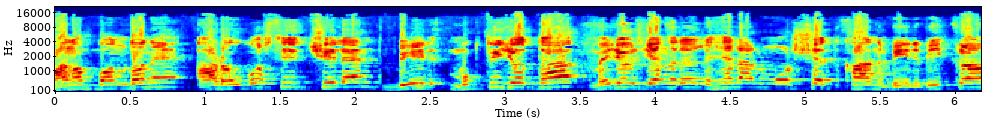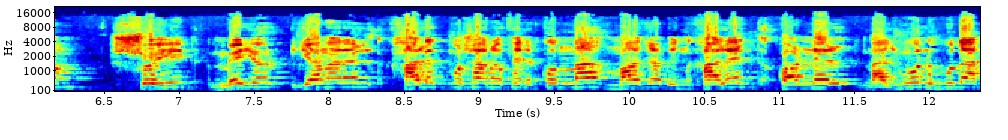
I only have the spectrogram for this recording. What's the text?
মানববন্ধনে আরও উপস্থিত ছিলেন বীর মুক্তিযোদ্ধা মেজর জেনারেল হেলাল মোর্শেদ খান বীর বিক্রম শহীদ মেজর জেনারেল খালেদ মোশারফের কন্যা মাহজাবিন খালেদ, কর্নেল নাজমুল হুদার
